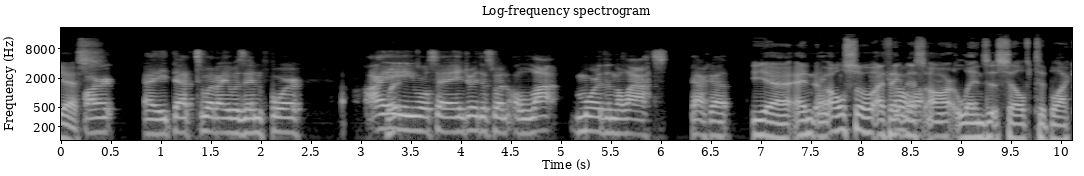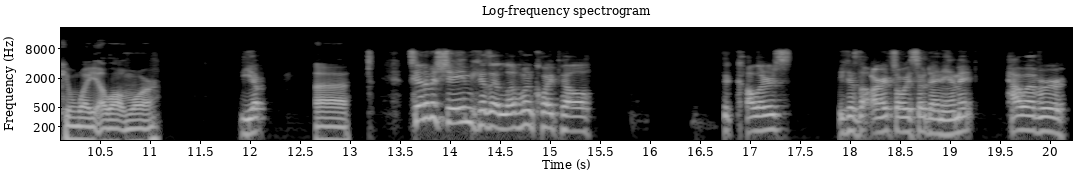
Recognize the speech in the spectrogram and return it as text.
Yes. art. I that's what I was in for. I What- will say I enjoyed this one a lot more than the last backup. Yeah, and Like, also I think this art lends itself to black and white a lot more. Yep. Uh, It's kind of a shame because I love when Coipel the colors because the art's always so dynamic. However,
